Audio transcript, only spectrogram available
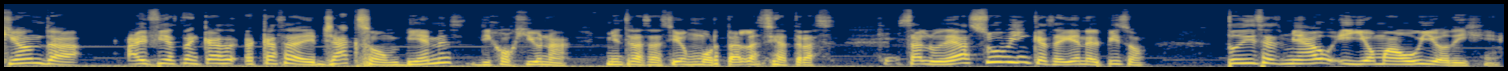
¿Qué onda? Hay fiesta en ca- casa de Jackson, ¿vienes? Dijo Hyuna, mientras hacía un mortal hacia atrás. ¿Qué? Saludé a Subin que seguía en el piso. Tú dices miau y yo maullo, dije.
